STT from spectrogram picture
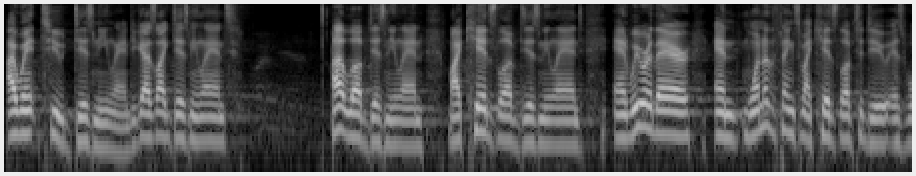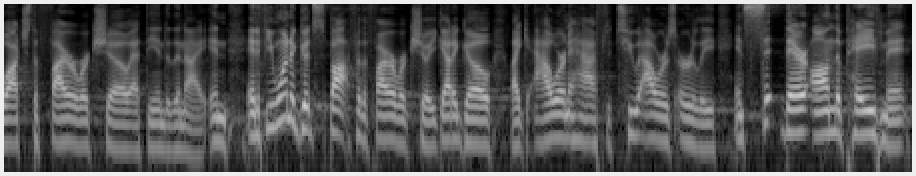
I went to Disneyland. You guys like Disneyland? I love Disneyland. My kids love Disneyland. And we were there, and one of the things my kids love to do is watch the fireworks show at the end of the night. And, and if you want a good spot for the fireworks show, you got to go like hour and a half to two hours early and sit there on the pavement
